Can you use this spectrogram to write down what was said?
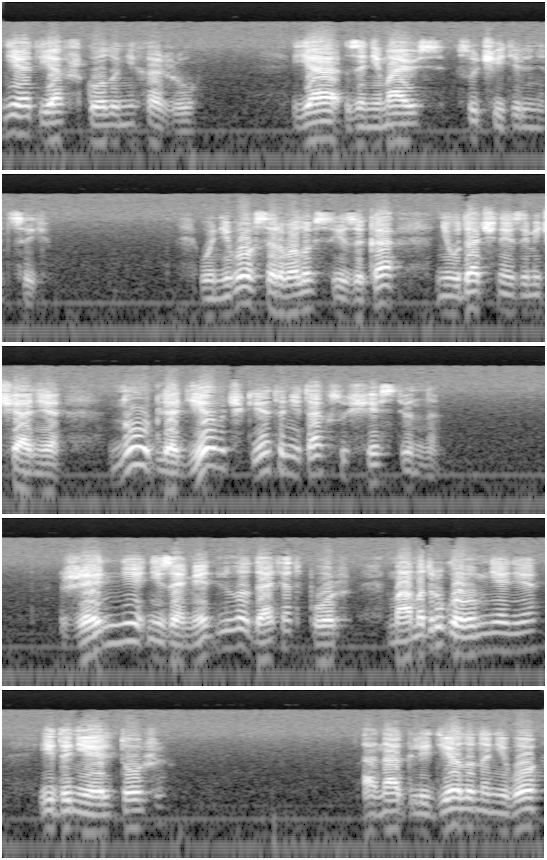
«Нет, я в школу не хожу. Я занимаюсь с учительницей». У него сорвалось с языка неудачное замечание. «Ну, для девочки это не так существенно». Женни не замедлила дать отпор. Мама другого мнения, и Даниэль тоже. Она глядела на него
